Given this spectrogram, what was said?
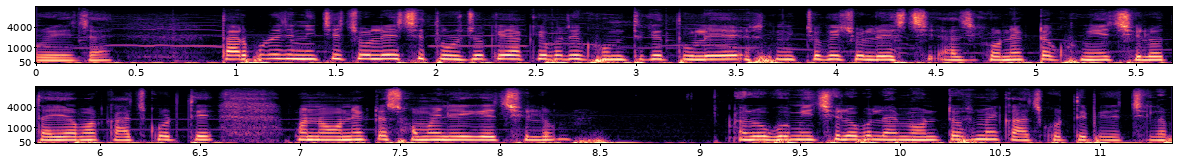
রয়ে যায়। তারপরে যে নিচে চলে এসেছি তুর্যকে একেবারে ঘুম থেকে তুলে নিচকে চলে এসেছি। আজকে অনেকটা ঘুমিয়েছিল তাই আমার কাজ করতে মানে অনেকটা সময় লেগে গেছিল। আর ও ঘুমিয়েছিল বলে আমি অনেকটা সময় কাজ করতে পেরেছিলাম।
